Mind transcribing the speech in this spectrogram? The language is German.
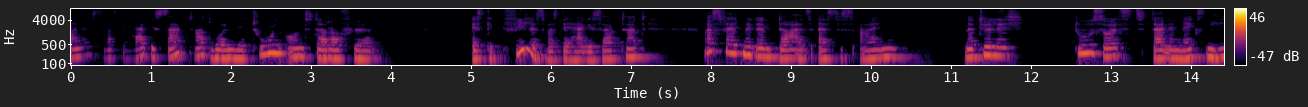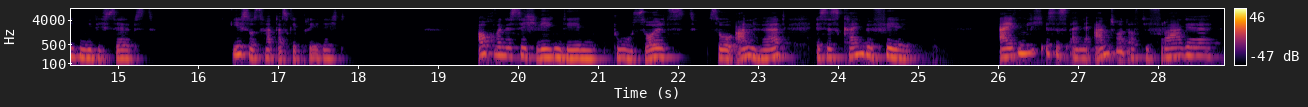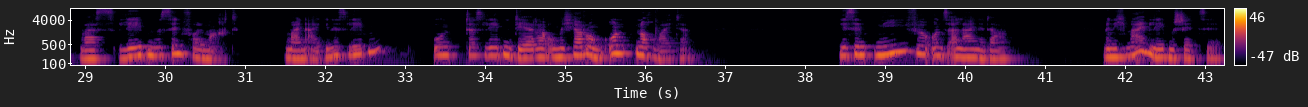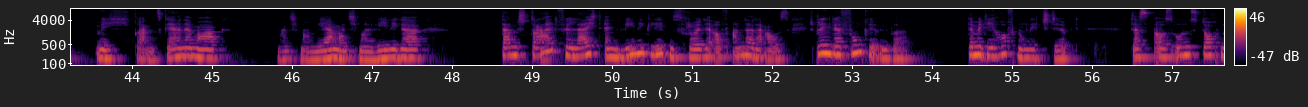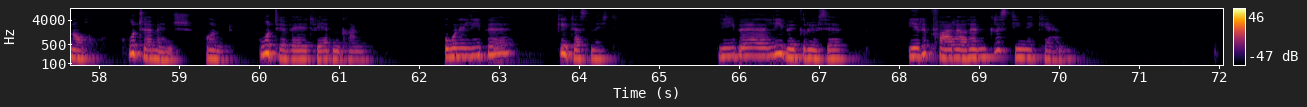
Alles, was der Herr gesagt hat, wollen wir tun und darauf hören. Es gibt vieles, was der Herr gesagt hat. Was fällt mir denn da als erstes ein? Natürlich, du sollst deinen Nächsten lieben wie dich selbst. Jesus hat das gepredigt. Auch wenn es sich wegen dem du sollst so anhört, ist es kein Befehl. Eigentlich ist es eine Antwort auf die Frage, was Leben sinnvoll macht. Mein eigenes Leben und das Leben derer um mich herum und noch weiter. Wir sind nie für uns alleine da. Wenn ich mein Leben schätze, mich ganz gerne mag, manchmal mehr, manchmal weniger, dann strahlt vielleicht ein wenig Lebensfreude auf andere aus, springt der Funke über, damit die Hoffnung nicht stirbt, dass aus uns doch noch guter Mensch und gute Welt werden kann. Ohne Liebe geht das nicht. Liebe, liebe Grüße, Ihre Pfarrerin Christine Kern.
